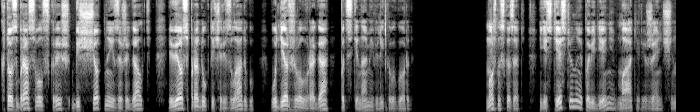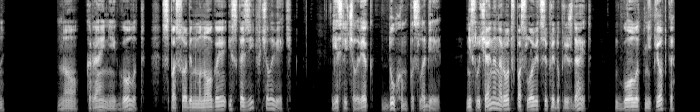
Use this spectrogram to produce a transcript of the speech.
кто сбрасывал с крыш бесчетные зажигалки, вез продукты через Ладогу, удерживал врага под стенами великого города. Можно сказать, естественное поведение матери, женщины. Но крайний голод способен многое исказить в человеке, если человек духом послабее. Не случайно народ в пословице предупреждает «голод не тетка».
